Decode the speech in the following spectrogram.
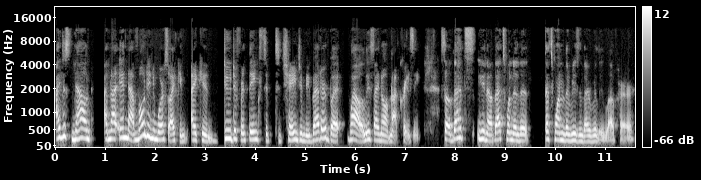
I just now I'm not in that mode anymore, so I can I can do different things to to change and be better. But wow, at least I know I'm not crazy. So that's you know that's one of the that's one of the reasons I really love her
